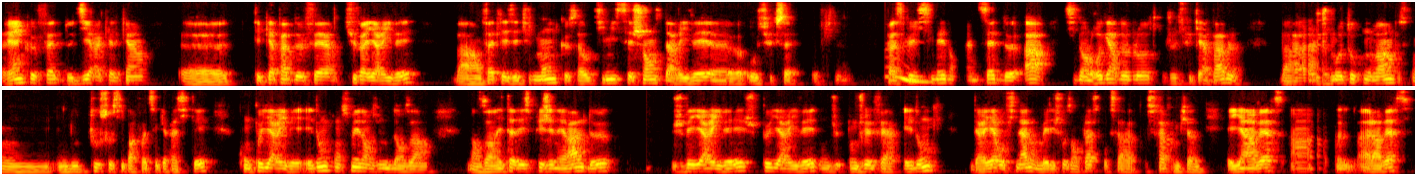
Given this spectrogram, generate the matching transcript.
rien que le fait de dire à quelqu'un euh, tu es capable de le faire, tu vas y arriver, bah, en fait, les études montrent que ça optimise ses chances d'arriver euh, au succès, au final. Parce mmh. qu'il se met dans un set de Ah, si dans le regard de l'autre, je suis capable, bah, je m'auto-convainc, parce qu'on doute tous aussi parfois de ses capacités, qu'on peut y arriver. Et donc, on se met dans, une, dans, un, dans un état d'esprit général de je vais y arriver, je peux y arriver, donc je, donc je vais le faire. Et donc, derrière, au final, on met les choses en place pour que ça, pour que ça fonctionne. Et il y a inverse, un, à l'inverse,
